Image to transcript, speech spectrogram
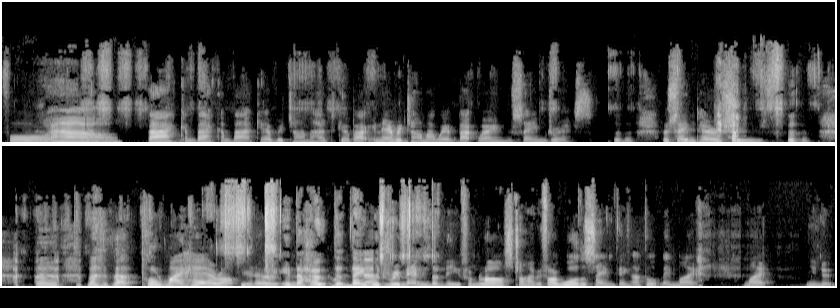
for wow. Yeah, back and back and back every time I had to go back, and every time I went back wearing the same dress. the same pair of shoes. uh, but that pulled my hair up, you know, in the hope that they yes. would remember me from last time. If I wore the same thing, I thought they might, might, you know,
